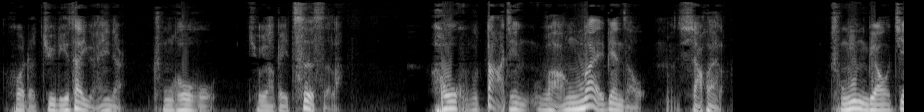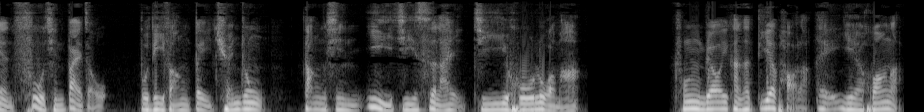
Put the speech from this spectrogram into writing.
或者距离再远一点，崇侯虎就要被刺死了。侯虎大惊，往外便走，吓坏了。崇应彪见父亲败走，不提防被全中当心一击刺来，几乎落马。崇应彪一看他爹跑了，哎，也慌了，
